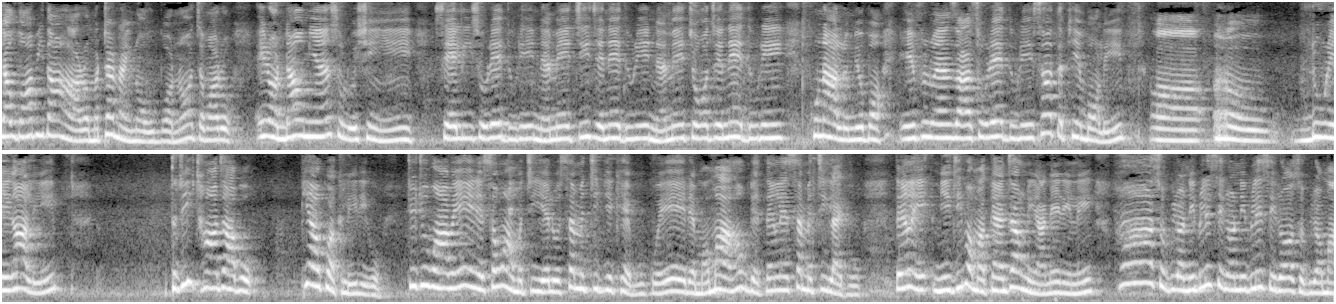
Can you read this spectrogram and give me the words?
ရောက်သွားပြီးသားဟာတော့မတက်နိုင်တော့ဘူးပေါ့เนาะကျမတို့အဲ့တော့နောင်မြန်းဆိုလို့ရှိရင်ဆယ်လီဆိုတဲ့သူတွေနာမည်ကြီးခြင်းတဲ့သူတွေနာမည်ကျော်ခြင်းတဲ့သူတွေခုနလိုမျိုးပေါ့ influencer ဆိုတဲ့သူတွေစသဖြင့်ပေါ့လေအာဟိုလူတွေကလေ တတိထားကြဖို့ပြောက်ကွက်ကလေးတွေကို တူတူပါပဲတဲ့ဆုံးအောင်မကြည့်ရဲလို့ဆက်မကြည့်ပြစ်ခဲ့ဘူးကွယ်တဲ့မမဟုတ်တယ်တင်းလဲဆက်မကြည့်လိုက်ဘူးတင်းလေအမြေကြီးပေါ်မှာကန်ကြောက်နေတာနဲ့တင်လေဟာဆိုပြီးတော့နေပလစ်စီတော့နေပလစ်စီတော့ဆိုပြီးတော့မှ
